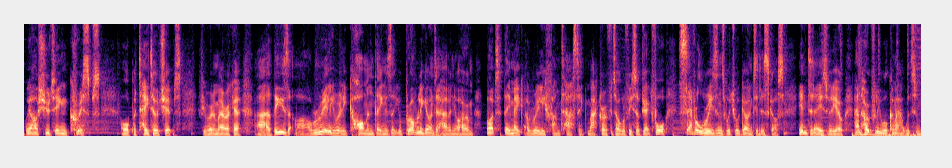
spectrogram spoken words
we are shooting crisps or potato chips if you're in America. Uh, these are really, really common things that you're probably going to have in your home, but they make a really fantastic macro photography subject for several reasons which we're going to discuss in today's video and hopefully we'll come out with some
